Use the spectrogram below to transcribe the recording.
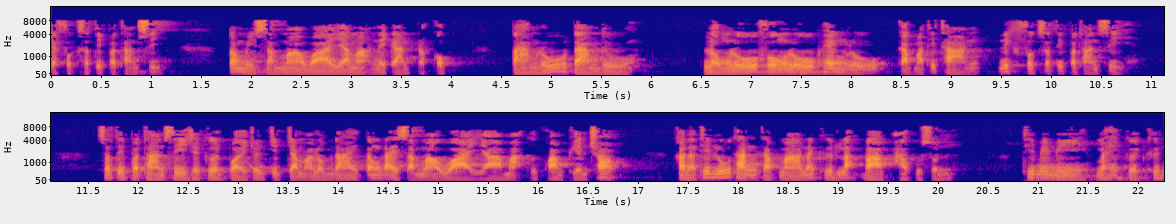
จะฝึกสติปัฏฐานสี่ ต้องมีสัมมาวายามะในการประกบ ตามรู้ตามดู หลงรู้ฟุ้งรู้ เพ่งรู้กลับมาที่ฐาน นี่ฝึกสติปัฏฐานสี่สติปัฏฐานสี่จะเกิดบ่อยจนจิตจำอารมณ์ได้ ต้องได้สัมมาวายามะคือความเพียรชอบ ขณะที่รู้ทันกลับมานั่นคือละบาปอากุศล ที่ไม่มีไม่ให้เกิดขึ้น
